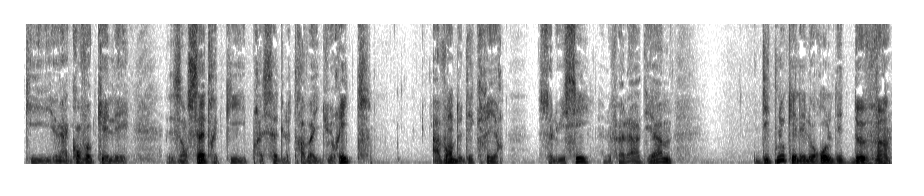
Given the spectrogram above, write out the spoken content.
qui a convoqué les, ancêtres qui précède le travail du rite. Avant de décrire celui-ci, le Fala Diam, dites-nous quel est le rôle des devins.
